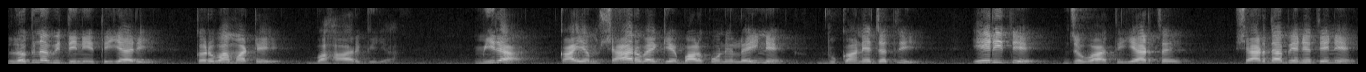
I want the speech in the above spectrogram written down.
લગ્ન વિધિની તૈયારી કરવા માટે બહાર ગયા. મીરા કાયમ ચાર વાગ્યે બાળકોને લઈને દુકાને જતી. એ રીતે જવા તૈયાર થઈ. શારદાબેને તેને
